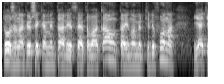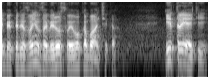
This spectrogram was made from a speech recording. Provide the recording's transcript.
Тоже напиши комментарий с этого аккаунта и номер телефона, я тебе перезвоню, заберу своего кабанчика. И третий.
